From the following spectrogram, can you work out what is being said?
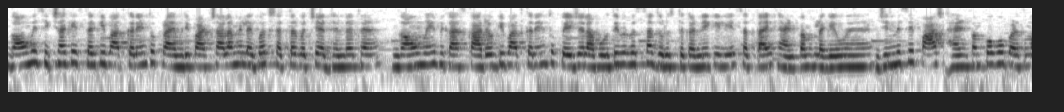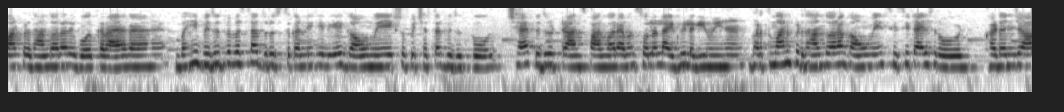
गाँव में शिक्षा के स्तर की बात करें तो प्राइमरी पाठशाला में लगभग 70 बच्चे अध्ययनरत हैं। गाँव में विकास कार्यों की बात करें तो पेयजल आपूर्ति व्यवस्था दुरुस्त करने के लिए 27 हैंडपंप लगे हुए हैं, जिनमें से पाँच हैंडपंपों को वर्तमान प्रधान द्वारा रिपोर्ट कराया गया है वहीं विद्युत व्यवस्था दुरुस्त करने के लिए गाँव में एक विद्युत पोल छह विद्युत ट्रांसफार्मर एवं सोलर लाइट भी लगी हुई है वर्तमान प्रधान द्वारा गाँव में सीसी टाइल्स रोड, खडंजा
